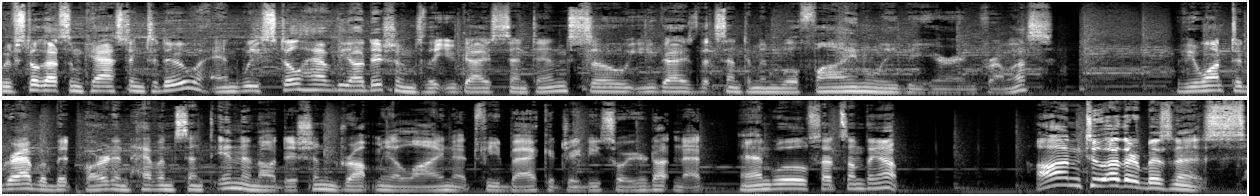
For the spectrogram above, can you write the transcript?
We've still got some casting to do, and we still have the auditions that you guys sent in, so you guys that sent them in will finally be hearing from us. If you want to grab a bit part and haven't sent in an audition, drop me a line at feedback at jdsawyer.net, and we'll set something up. On to other business.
